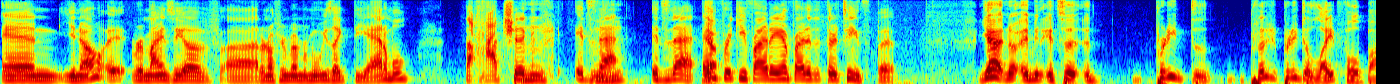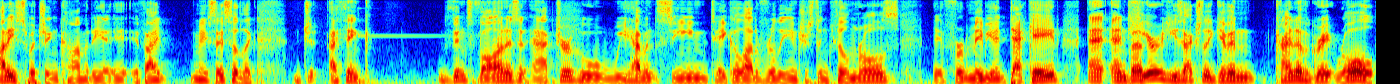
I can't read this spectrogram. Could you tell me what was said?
and you know, it reminds me of uh, I don't know if you remember movies like The Animal, The Hot Chick. Mm-hmm. It's mm-hmm. that. It's that, and Yeah. Freaky Friday and Friday the 13th, but. Yeah, no, I mean it's a, a pretty de- pretty pretty delightful body switching comedy, if I may say so. Like, j- I think Vince Vaughn is an actor who we haven't seen take a lot of really interesting film roles eh, for maybe a decade, and, and But- here he's actually given kind of a great role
